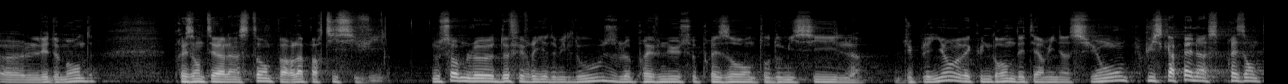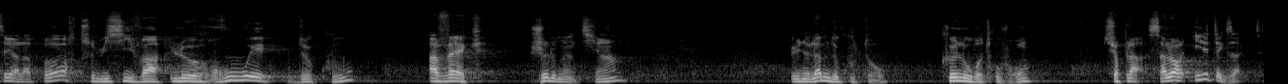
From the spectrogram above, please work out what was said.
euh, les demandes présentées à l'instant par la partie civile. Nous sommes le 2 février 2012. Le prévenu se présente au domicile du plaignant avec une grande détermination, puisqu'à peine à se présenter à la porte, celui-ci va le rouer de coups avec, je le maintiens, une lame de couteau que nous retrouverons sur place. Alors, il est exact,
